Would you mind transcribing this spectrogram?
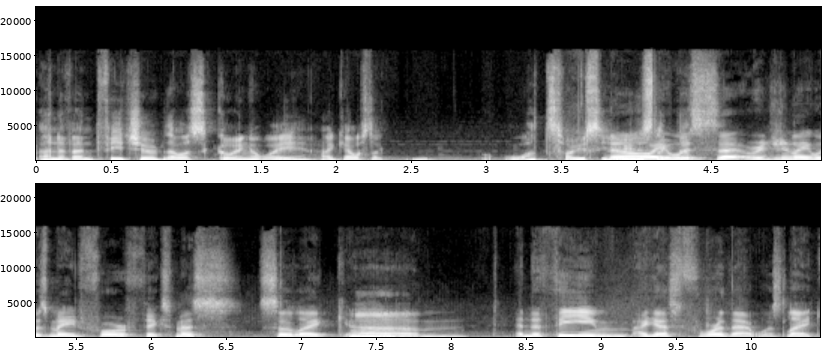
an event feature that was going away. Like I was like, what? Are you serious? No, Like, it was uh, originally it was made for FICSMAS. So like, Hmm. um, and the theme I guess for that was like,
